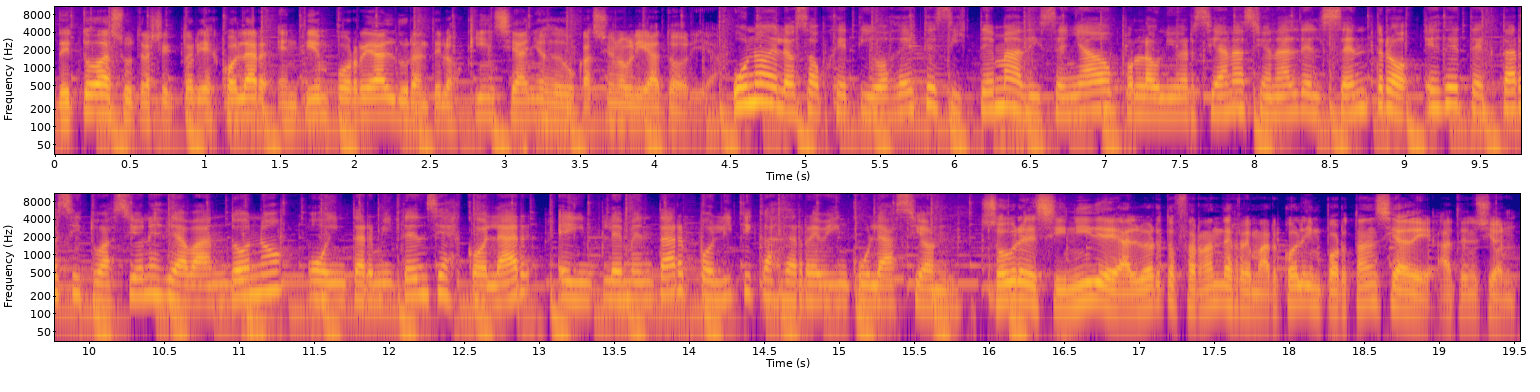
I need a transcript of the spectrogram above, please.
de toda su trayectoria escolar en tiempo real durante los 15 años de educación obligatoria. Uno de los objetivos de este sistema diseñado por la Universidad Nacional del Centro es detectar situaciones de abandono o intermitencia escolar e implementar políticas de revinculación. Sobre el CINIDE, Alberto Fernández remarcó la importancia de, atención,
